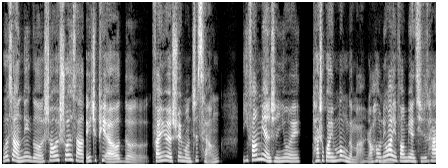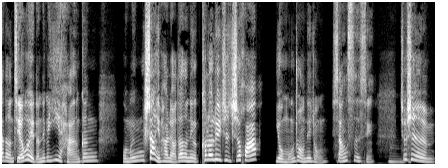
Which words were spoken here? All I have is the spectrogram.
我想那个稍微说一下 HPL 的翻越《睡梦之墙》，一方面是因为它是关于梦的嘛，然后另外一方面，其实它的结尾的那个意涵跟我们上一趴聊到的那个《科勒律治之花》有某种那种相似性，嗯，就是。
